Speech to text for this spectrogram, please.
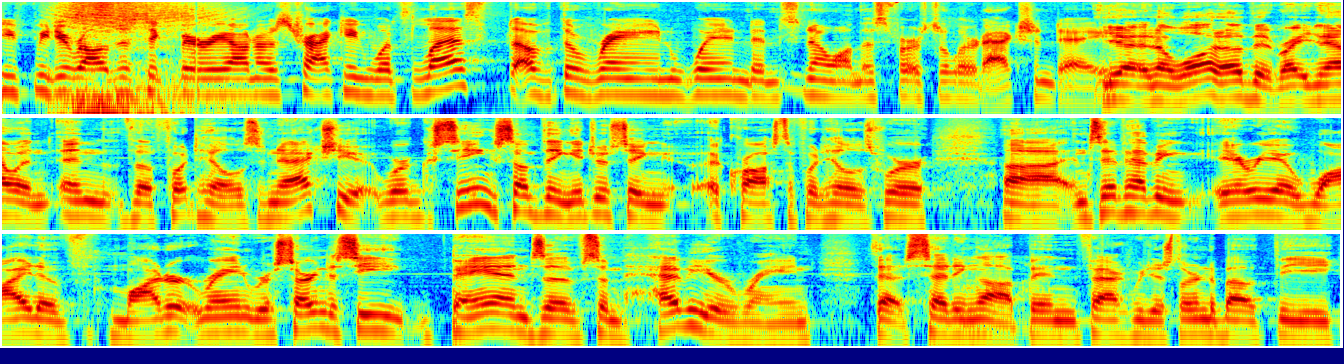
Chief Meteorologist Nick Mariano is tracking what's left of the rain, wind, and snow on this first alert action day. Yeah, and a lot of it right now in, in the foothills. And actually, we're seeing something interesting across the foothills where uh, instead of having area wide of moderate rain, we're starting to see bands of some heavier rain that's setting up. In fact, we just learned about the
